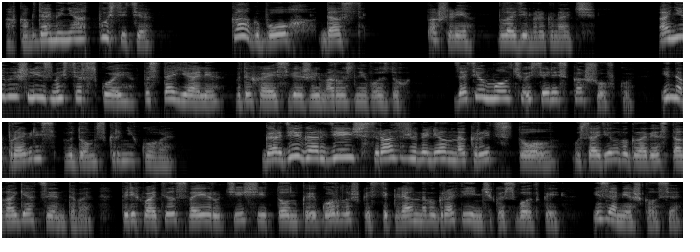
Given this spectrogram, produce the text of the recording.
А когда меня отпустите? Как Бог даст. Пошли, Владимир Игнатьевич. Они вышли из мастерской, постояли, вдыхая свежий морозный воздух. Затем молча уселись в кошовку и направились в дом Скорнякова. Гордей Гордеевич сразу же велел накрыть стол, усадил во главе стола Гиацинтова, перехватил своей ручищей тонкое горлышко стеклянного графинчика с водкой и замешкался.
